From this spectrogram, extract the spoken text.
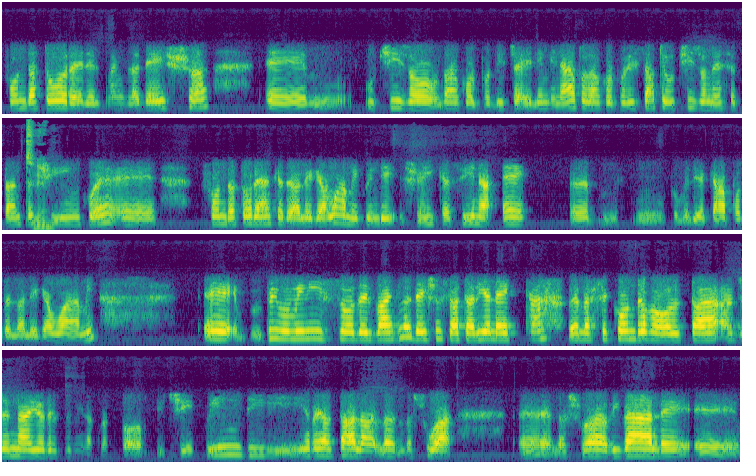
fondatore del Bangladesh, eh, ucciso da un colpo di, cioè eliminato da un colpo di Stato e ucciso nel 75, sì. eh, fondatore anche della Lega Wami, quindi Sheikh Hasina è eh, come dire, capo della Lega Wami. E primo ministro del Bangladesh è stata rieletta per la seconda volta a gennaio del 2014, quindi in realtà la, la, la, sua, eh, la sua, rivale eh,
